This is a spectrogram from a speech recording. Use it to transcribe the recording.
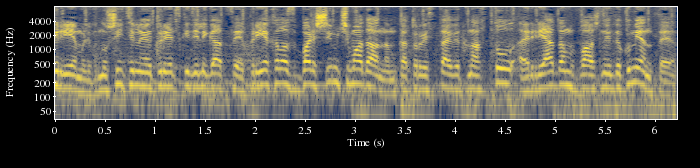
Кремль внушительная турецкая делегация приехала с большим чемоданом, который ставит на стол рядом важные документы.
